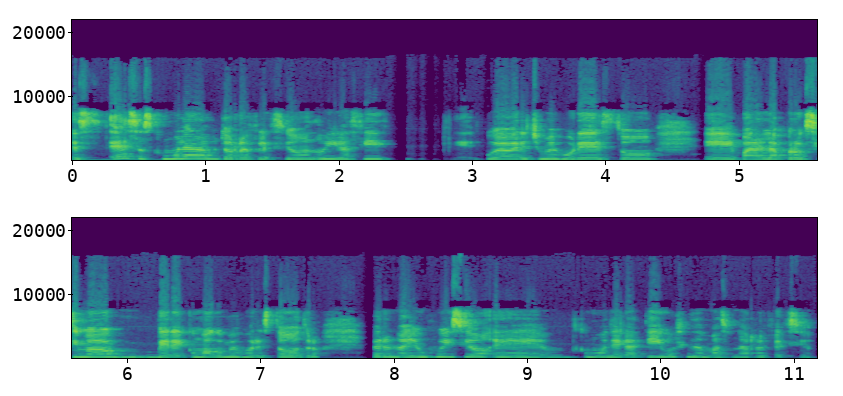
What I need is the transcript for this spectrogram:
es eso, es como la autorreflexión, oiga, sí, pude haber hecho mejor esto, eh, para la próxima veré cómo hago mejor esto otro, pero no hay un juicio eh, como negativo, sino más una reflexión.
